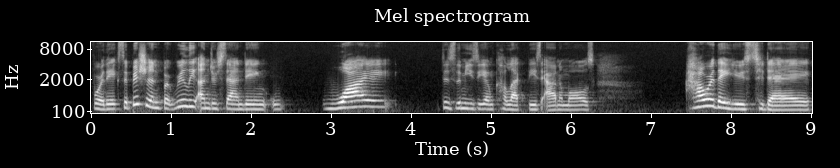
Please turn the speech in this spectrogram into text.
for the exhibition, but really understanding why does the museum collect these animals? How are they used today?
